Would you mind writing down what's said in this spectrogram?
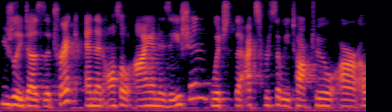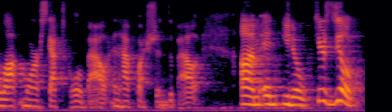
usually does the trick, and then also ionization, which the experts that we talk to are a lot more skeptical about and have questions about. Um, and you know, here's the deal:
